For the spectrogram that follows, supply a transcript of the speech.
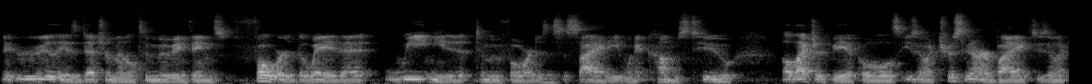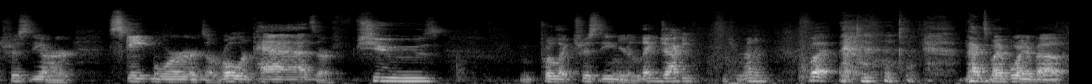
It really is detrimental to moving things forward the way that we needed it to move forward as a society when it comes to electric vehicles, using electricity on our bikes, using electricity on our skateboards, our roller pads, our shoes. Put electricity in your leg jockey you're running. But back to my point about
